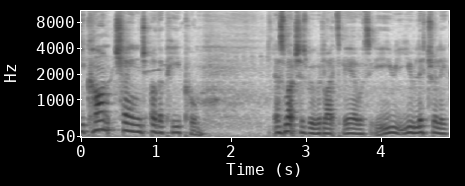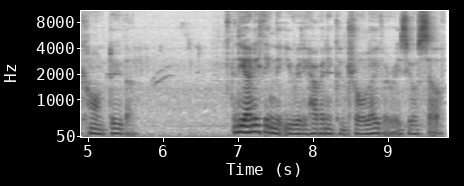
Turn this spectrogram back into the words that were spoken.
You can't change other people as much as we would like to be able to. You, you literally can't do that the only thing that you really have any control over is yourself.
